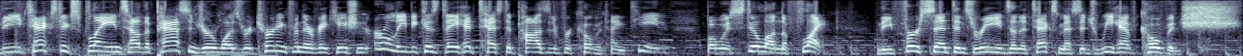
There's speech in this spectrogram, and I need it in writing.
The text explains how the passenger was returning from their vacation early because they had tested positive for COVID 19, but was still on the flight. The first sentence reads on the text message, We have COVID. Shh.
